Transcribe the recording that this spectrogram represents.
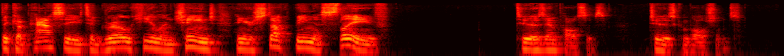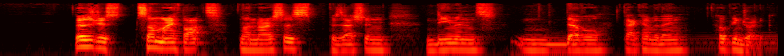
the capacity to grow, heal, and change, and you're stuck being a slave to those impulses, to those compulsions. Those are just some of my thoughts on narcissists, possession, demons, devil, that kind of thing. Hope you enjoyed it.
